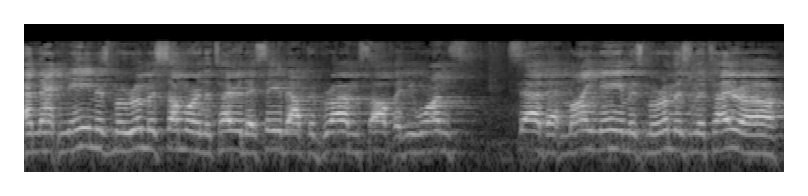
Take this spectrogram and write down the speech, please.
and that name is Marum somewhere in the Torah. They say about the Gra himself that he once said that my name is Marum in the Torah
